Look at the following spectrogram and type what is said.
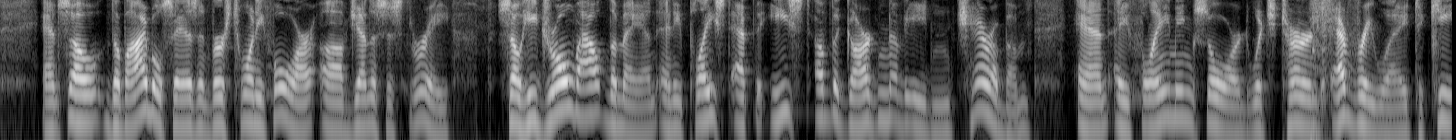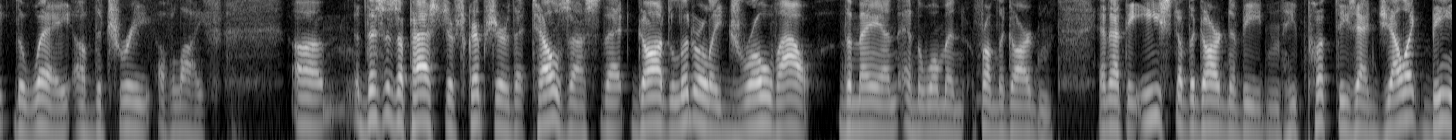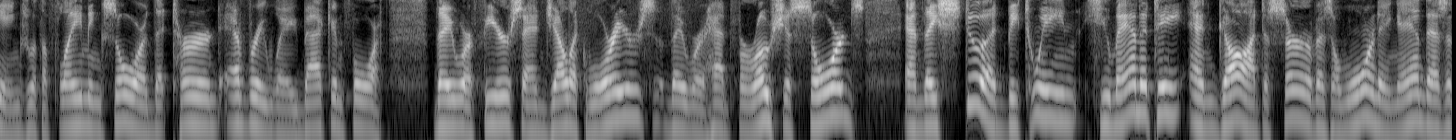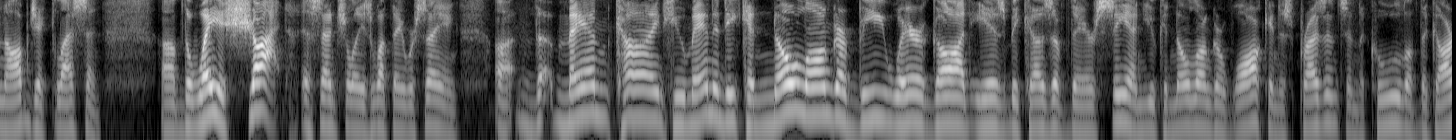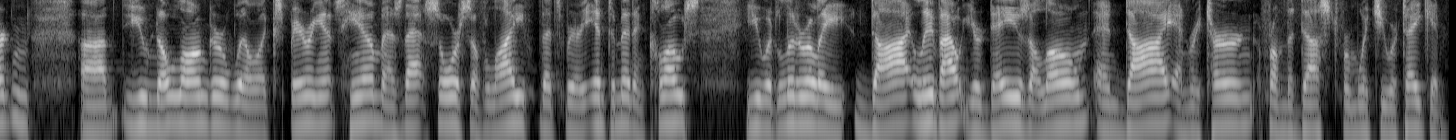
And so the bible says in verse 24 of genesis 3 so he drove out the man, and he placed at the east of the Garden of Eden cherubim and a flaming sword which turned every way to keep the way of the tree of life. Uh, this is a passage of scripture that tells us that God literally drove out the man and the woman from the garden. And at the east of the Garden of Eden, he put these angelic beings with a flaming sword that turned every way back and forth. They were fierce angelic warriors. They were had ferocious swords, and they stood between humanity and God to serve as a warning and as an object lesson. Uh, the way is shot, essentially, is what they were saying. Uh, the mankind, humanity can no longer be where God is because of their sin. You can no longer walk in His presence in the cool of the garden. Uh, you no longer will experience Him as that source of life that's very intimate and close. You would literally die, live out your days alone, and die and return from the dust from which you were taken.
